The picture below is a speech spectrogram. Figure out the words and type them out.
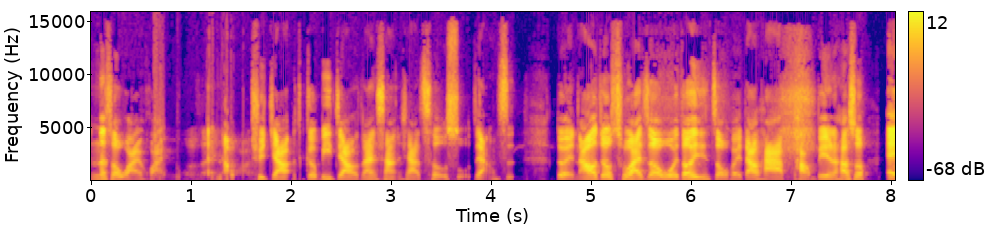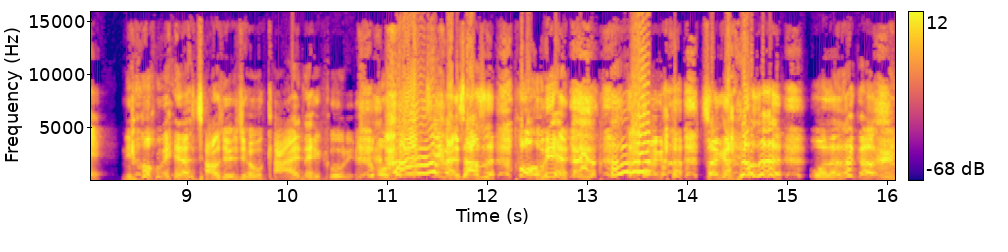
那时候我还怀孕，哎、去加隔壁加油站上一下厕所这样子。对，然后就出来之后，我都已经走回到他旁边了。他说：“哎、你后面的长裙全部卡在内裤里。”我看他基本上是后面 整个整个就是我的那个孕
